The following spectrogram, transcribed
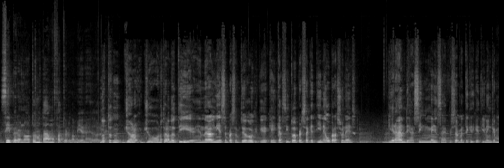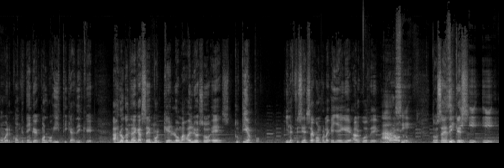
Sí, pero nosotros no estábamos facturando millones de dólares. No te- yo, yo no estoy hablando de ti en general ni de esa empresa, estoy hablando que, que, que casi toda empresa que tiene operaciones grandes, así inmensas, especialmente que, que tienen que mover con, que tienen que ver con logística, es decir, que haz lo que tengas que hacer porque lo más valioso es tu tiempo y la eficiencia con, con la que llegue algo de un lugar Ah, a otro. sí. Entonces es decir, que es, y, y,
